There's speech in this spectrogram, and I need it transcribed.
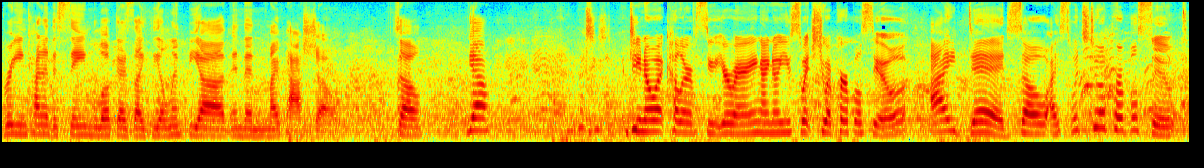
bringing kind of the same look as like the Olympia and then my past show. So yeah. Do you know what color of suit you're wearing? I know you switched to a purple suit. I did. So I switched to a purple suit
